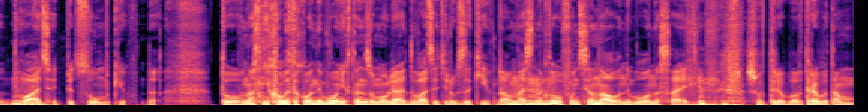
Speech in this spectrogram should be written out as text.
20 mm-hmm. підсумків. Да. То в нас ніколи такого не було, ніхто не замовляє 20 рюкзаків. Да? У нас mm-hmm. такого функціоналу не було на сайті. що треба, треба там,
